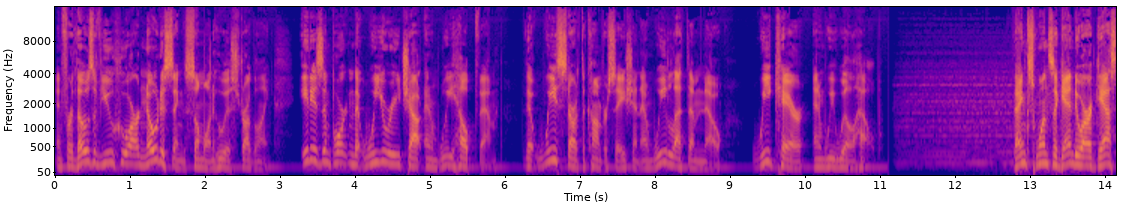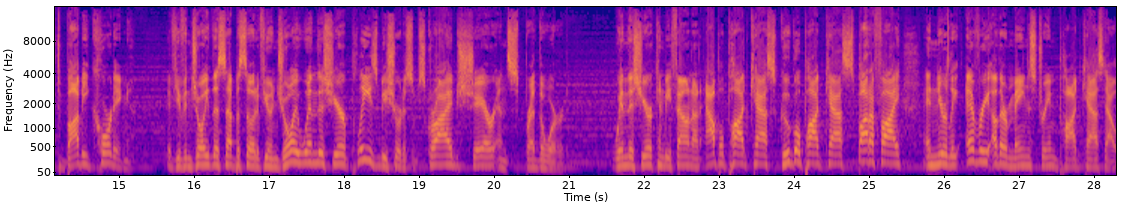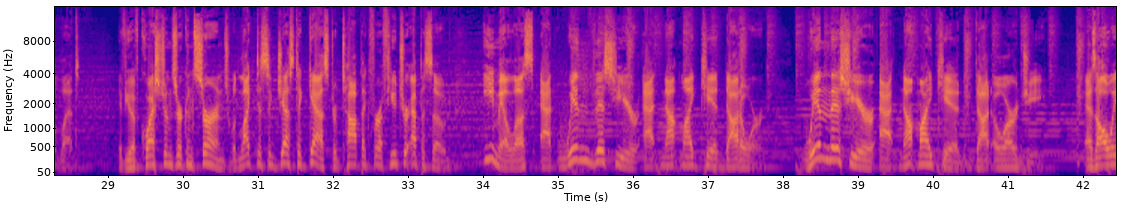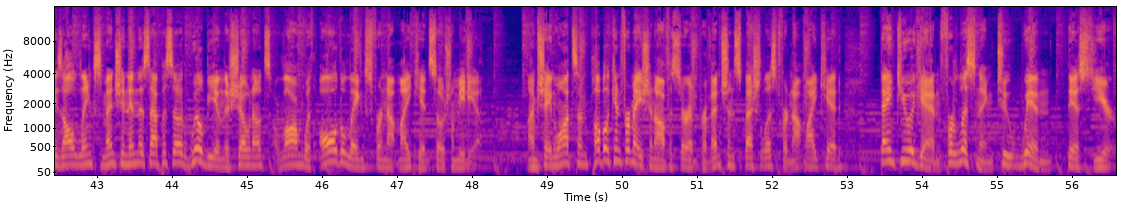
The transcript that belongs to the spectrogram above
And for those of you who are noticing someone who is struggling, it is important that we reach out and we help them, that we start the conversation and we let them know we care and we will help. Thanks once again to our guest, Bobby Courting. If you've enjoyed this episode, if you enjoy Win This Year, please be sure to subscribe, share, and spread the word. Win This Year can be found on Apple Podcasts, Google Podcasts, Spotify, and nearly every other mainstream podcast outlet. If you have questions or concerns, would like to suggest a guest or topic for a future episode, email us at winthisyear at notmykid.org. Win this year at notmykid.org. As always, all links mentioned in this episode will be in the show notes, along with all the links for Not My Kid social media. I'm Shane Watson, Public Information Officer and Prevention Specialist for Not My Kid. Thank you again for listening to Win This Year.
